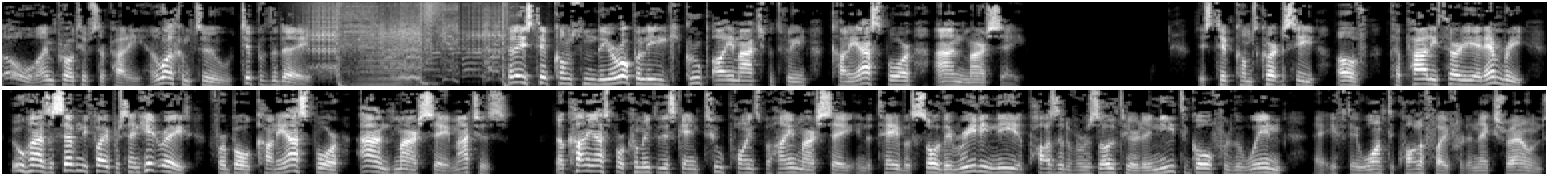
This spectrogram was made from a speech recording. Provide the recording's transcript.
Hello, I'm Pro Tipster Paddy and welcome to Tip of the Day. Today's tip comes from the Europa League Group I match between Konyaspor and Marseille. This tip comes courtesy of Kapali38 Embry, who has a 75% hit rate for both Konyaspor and Marseille matches. Now, Konyaspor come into this game two points behind Marseille in the table, so they really need a positive result here. They need to go for the win uh, if they want to qualify for the next round.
